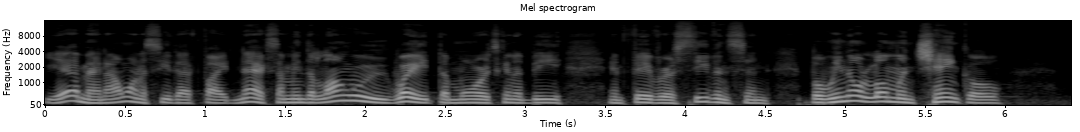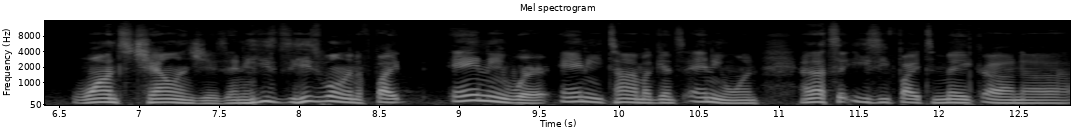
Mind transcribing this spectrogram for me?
yeah, man, I want to see that fight next. I mean, the longer we wait, the more it's going to be in favor of Stevenson. But we know Lomachenko wants challenges, and he's he's willing to fight anywhere, anytime against anyone, and that's an easy fight to make on uh,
